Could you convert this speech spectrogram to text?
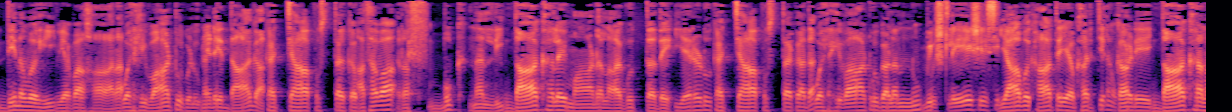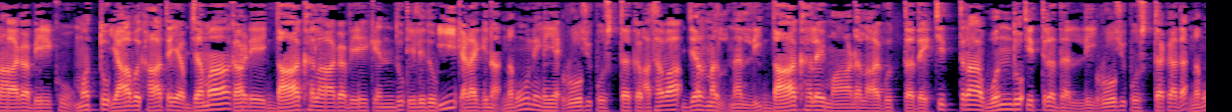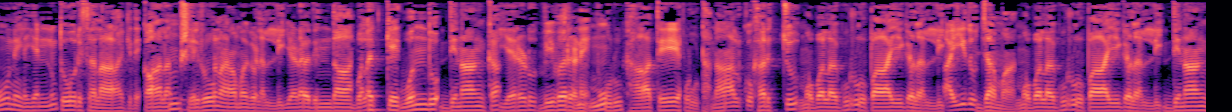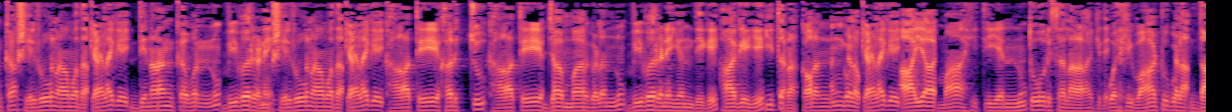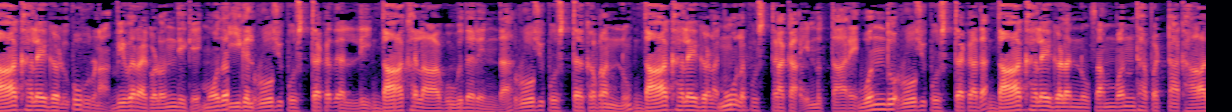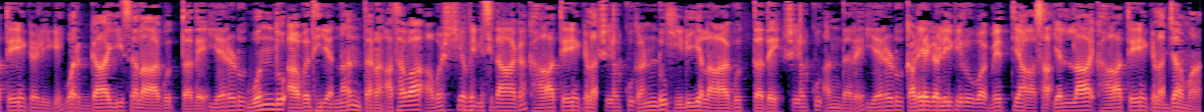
ದಿನವಹಿ ವ್ಯವಹಾರ ವಹಿವಾಟುಗಳು ನಡೆದಾಗ ಕಚ್ಚಾ ಪುಸ್ತಕ ಅಥವಾ ರಫ್ ಬುಕ್ನಲ್ಲಿ ದಾಖಲೆ ಮಾಡಲಾಗುತ್ತದೆ. ಎರಡು ಕಚ್ಚಾ ಪುಸ್ತಕದ ವಹಿವಾಟುಗಳನ್ನು ವಿಶ್ಲೇಷಿಸಿ ಯಾವ ಖಾತೆಯ ಖರ್ಚಿನ ಕಡೆ ದಾಖಲಾಗಬೇಕು ಮತ್ತು ಯಾವ ಖಾತೆಯ ಜಮಾ ಕಡೆ ದಾಖಲಾಗಬೇಕೆಂದು ತಿಳಿದು ಈ ಕೆಳಗಿನ ನಮೂನೆಯ ರೋಜು ಪುಸ್ತಕ ಅಥವಾ ಜರ್ನಲ್ನಲ್ಲಿ ದಾಖಲೆ ಮಾಡಲಾಗುತ್ತದೆ. ಚಿತ್ರ ಒಂದು ಚಿತ್ರದಲ್ಲಿ ರೋಜು ಪುಸ್ತಕದ ನಮೂನೆಯನ್ನು ತೋರಿಸಲಾಗಿದೆ. ಕಾಲಂ ಶಿರೋನಾಮಗಳಲ್ಲಿ ಎಡದಿಂದ ಬಲಕ್ಕೆ ಒಂದು ದಿನಾಂಕ, ಎರಡು ವಿವರಣೆ, ಮೂರು ಖಾತೆ ಪೂಟ, ನಾಲ್ಕು ಖರ್ಚು ಮೊಬಲಗು ರೂಪಾಯಿಗಳಲ್ಲಿ ಐದು ಜಮಾ ಮೊಬಲಗು ರೂಪಾಯಿಗಳಲ್ಲಿ ದಿನಾಂಕ ಶಿರೋನಾಮದ ಕೆಳಗೆ ದಿನಾಂಕವನ್ನು ವಿವರಣೆ ಶಿರೋನಾಮದ ಕೆಳಗೆ ಖಾತೆ ಖರ್ಚು ಖಾತೆ ಜಮಾಗಳನ್ನು ವಿವರಣೆಯೊಂದಿಗೆ ಹಾಗೆಯೇ ಇತರ ಕಾಲಂಗಳ ಕೆಳಗೆ ಆಯಾ ಮಾಹಿತಿಯನ್ನು ತೋರಿಸಲಾಗಿದೆ. ವಹಿವಾಟುಗಳ ದಾಖಲೆಗಳು ಪೂರ್ಣ ವಿವರಗಳೊಂದಿಗೆ ಮೊದಲ ಈಗಲೂ ರೋಜು ಪುಸ್ತಕದಲ್ಲಿ ದಾಖಲಾಗುವುದರಿಂದ ರೋಜು ಪುಸ್ತಕವನ್ನು ದಾಖಲೆಗಳ ಮೂಲ ಪುಸ್ತಕ ಎನ್ನುತ್ತಾರೆ. ಒಂದು ರೋಜು ಪುಸ್ತಕದ ದಾಖಲೆಗಳನ್ನು ಸಂಬಂಧಪಟ್ಟ ಖಾತೆಗಳಿಗೆ ವರ್ಗಾಯಿಸಲಾಗುತ್ತದೆ. ಎರಡು, ಒಂದು ಅವಧಿಯ ನಂತರ ಅಥವಾ ಅವಶ್ಯವೆನಿಸಿದಾಗ ಖಾತೆಗಳ ಶಿಲ್ಕು ಕಂಡು ಹಿಡಿಯಲಾಗುತ್ತದೆ ಶಿಲ್ಕು ಅಂದರೆ ಎರಡು ಕಡೆಗಳಿಗಿರುವ ವ್ಯತ್ಯಾಸ. ಎಲ್ಲಾ ಖಾತೆಗಳ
